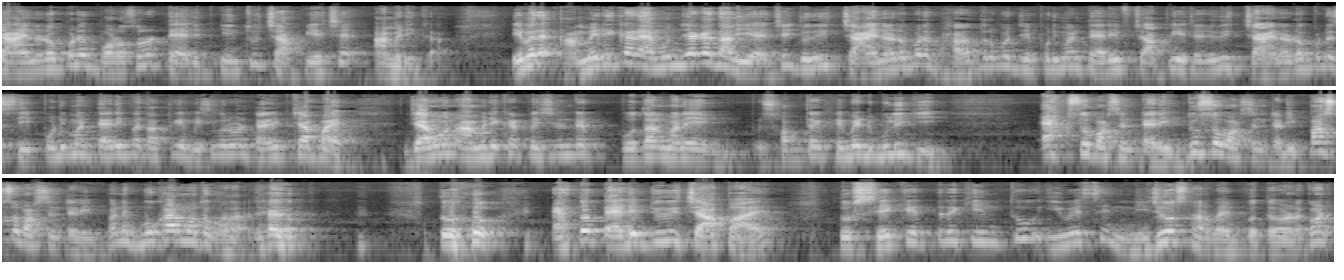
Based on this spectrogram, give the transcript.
চায়নার উপরে বড়সড় ট্যারিফ কিন্তু চাপিয়েছে আমেরিকা। এবারে আমেরিকার এমন জায়গায় দাঁড়িয়ে আছে, যদি চায়নার উপরে, ভারতের উপর যে পরিমাণ ট্যারিফ চাপিয়েছে, যদি চায়নার উপরে সেই পরিমাণ ট্যারিফ তার থেকে বেশি পরিমাণ ট্যারিফ চাপায়, যেমন আমেরিকার প্রেসিডেন্টের প্রধান মানে সব থেকে ফেভারিট বলি কি? একশো পার্সেন্ট ট্যারিফ, দুশো পার্সেন্ট ট্যারিফ, পাঁচশো পার্সেন্ট ট্যারিফ মানে বোকার মতো কথা, যাই হোক। তো এত ট্যারিফ যদি চাপায় তো সেক্ষেত্রে কিন্তু ইউএসএ নিজেও সার্ভাইভ করতে পারে না। কারণ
